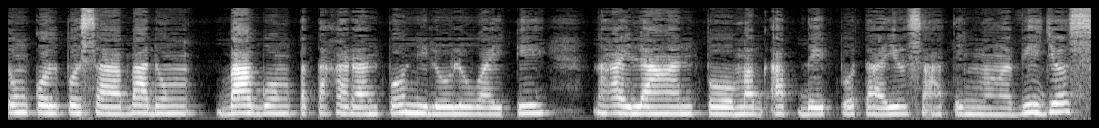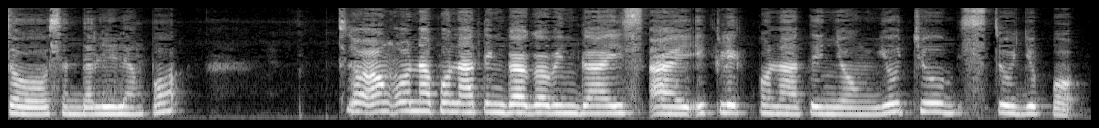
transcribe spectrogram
Tungkol po sa bagong, bagong patakaran po ni Lulu Whitey na kailangan po mag-update po tayo sa ating mga videos. So, sandali lang po. So, ang una po natin gagawin guys ay i-click po natin yung YouTube Studio po.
